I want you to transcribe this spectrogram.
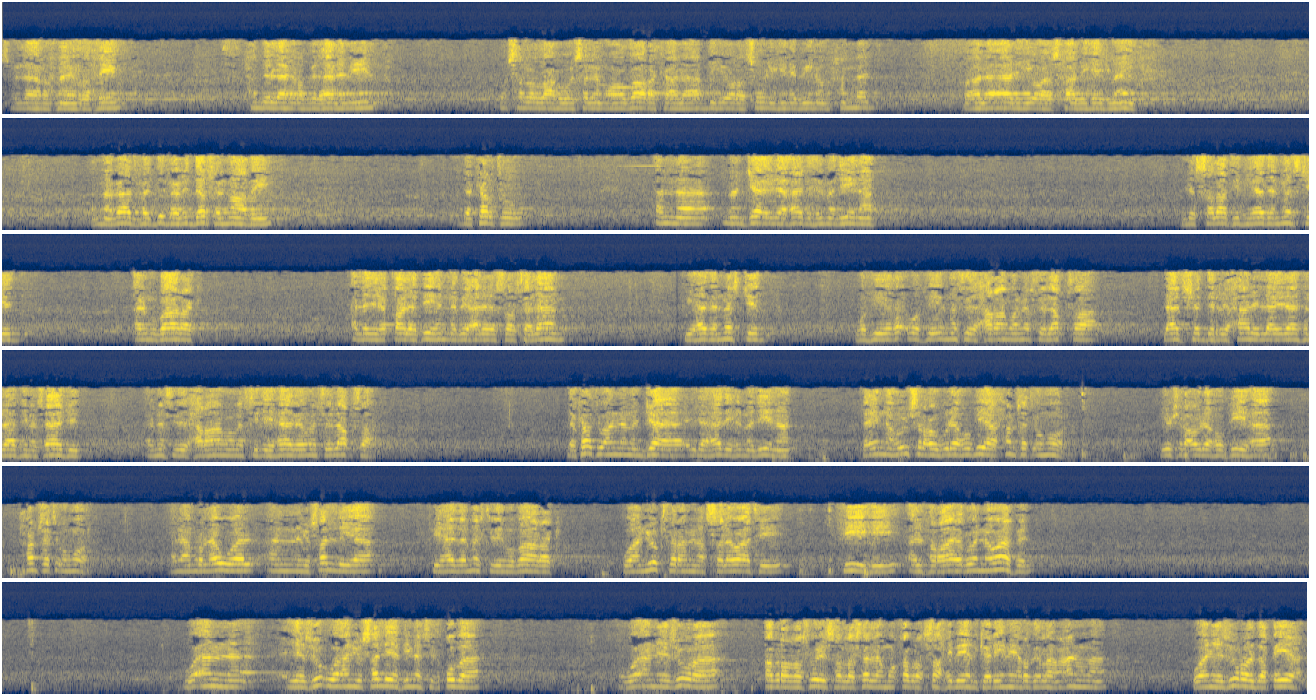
بسم الله الرحمن الرحيم. الحمد لله رب العالمين. وصلى الله وسلم وبارك على عبده ورسوله نبينا محمد وعلى آله وأصحابه أجمعين. أما بعد ففي الدرس الماضي ذكرت أن من جاء إلى هذه المدينة للصلاة في هذا المسجد المبارك الذي قال فيه النبي عليه الصلاة والسلام في هذا المسجد وفي وفي المسجد الحرام والمسجد الأقصى لا تشد الرحال إلا إلى ثلاث مساجد المسجد الحرام ومسجد هذا والمسجد الأقصى. ذكرت أن من جاء إلى هذه المدينة فإنه يشرع له فيها خمسة أمور يشرع له فيها خمسة أمور. الأمر الأول أن يصلي في هذا المسجد المبارك وأن يكثر من الصلوات فيه الفرائض والنوافل. وأن يزور وأن يصلي في مسجد قباء وأن يزور قبر الرسول صلى الله عليه وسلم وقبر الصاحبين الكريمين رضي الله عنهما وأن يزور البقيع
